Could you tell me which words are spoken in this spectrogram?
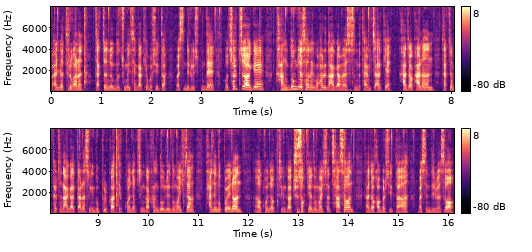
빨려 들어가는 작전 정도 충분히 생각해 볼 수 있다 말씀드리고 싶은데 뭐 철저하게 강동재 선행과 활이 나가면서 승부 타임이 짧게 가져가 는 작전 펼쳐 나갈 가능성이 높을 것 같아요. 권혁진과 강동재 동반 입상 단연 독보에는 어, 권혁진과 주석진의 동반 입상 차선 가져가 볼 수 있다 말씀드리면서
